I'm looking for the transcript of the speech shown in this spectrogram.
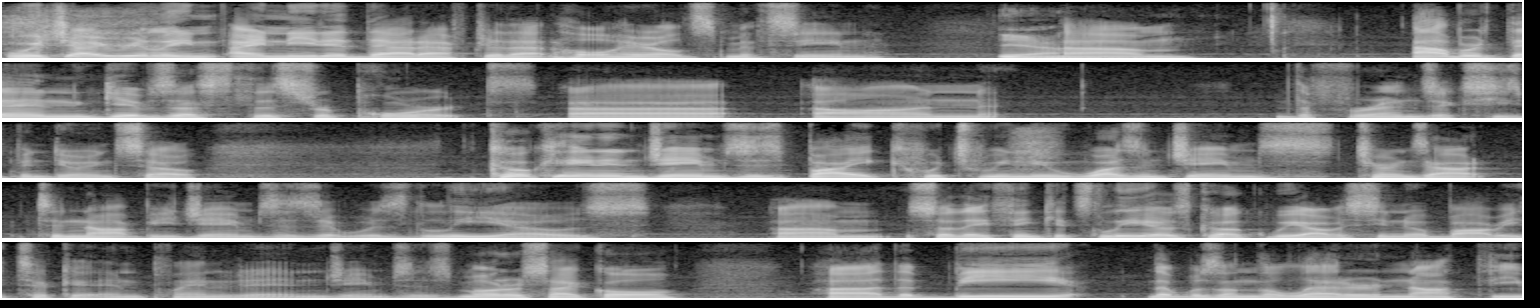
Which I really I needed that after that whole Harold Smith scene. Yeah. Um, Albert then gives us this report uh, on the forensics he's been doing. So, cocaine in James's bike, which we knew wasn't James, turns out to not be James's. It was Leo's. Um, so they think it's Leo's coke. We obviously know Bobby took it and planted it in James's motorcycle. Uh, the bee that was on the letter, not the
